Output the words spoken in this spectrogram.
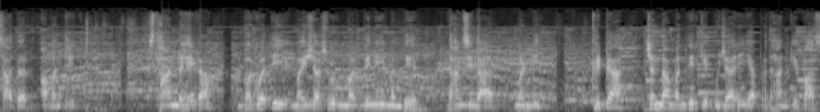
सादर आमंत्रित हैं। स्थान रहेगा भगवती महिषासुर मर्दिनी मंदिर ढांसीदार मंडी। कृपया चंदा मंदिर के पुजारी या प्रधान के पास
